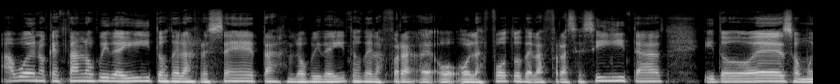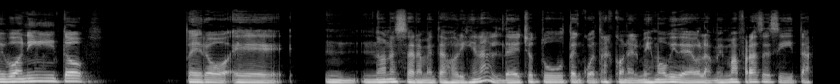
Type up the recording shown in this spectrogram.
Ah, bueno, que están los videitos de las recetas, los videitos de las fra- eh, o, las fotos de las frasecitas y todo eso, muy bonito, pero eh, no necesariamente es original. De hecho, tú te encuentras con el mismo video, la misma frasecita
